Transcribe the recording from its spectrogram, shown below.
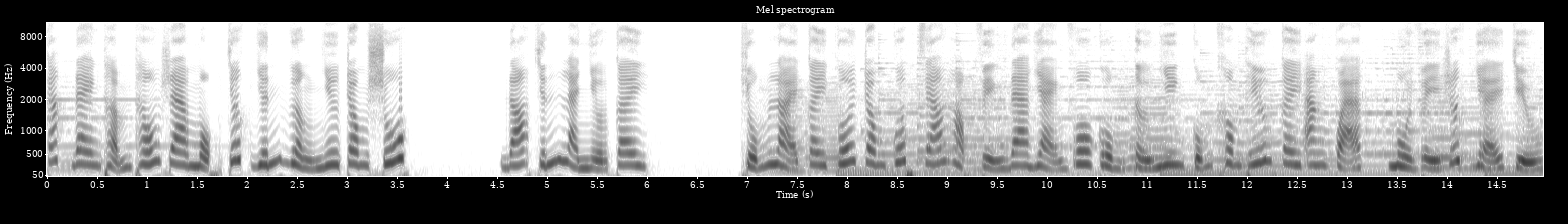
cắt đang thẩm thấu ra một chất dính gần như trong suốt. Đó chính là nhựa cây. Chủng loại cây cối trong quốc giáo học viện đa dạng vô cùng tự nhiên cũng không thiếu cây ăn quả, mùi vị rất dễ chịu.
